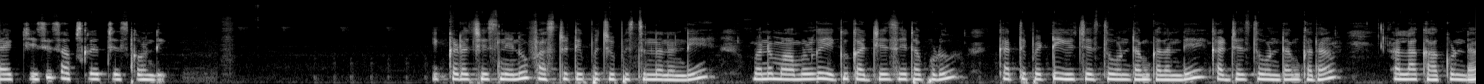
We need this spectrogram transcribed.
లైక్ చేసి సబ్స్క్రైబ్ చేసుకోండి. ఇక్కడ వచ్చేసి నేను ఫస్ట్ టిప్ చూపిస్తున్నానండి. మనం మామూలుగా ఎగ్ కట్ చేసేటప్పుడు కత్తి పెట్టి యూజ్ చేస్తూ ఉంటాం కదండి కట్ చేస్తూ ఉంటాం కదా. అలా కాకుండా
